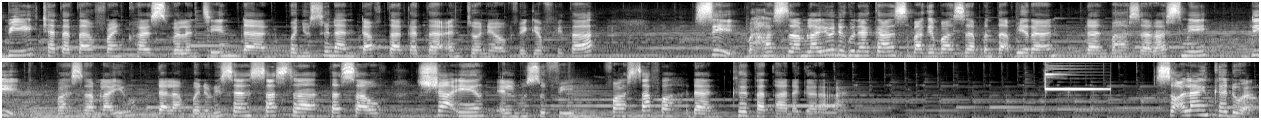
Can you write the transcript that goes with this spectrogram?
B. Catatan Francis Valentin dan penyusunan daftar kata Antonio Fegafita C. Bahasa Melayu digunakan sebagai bahasa pentadbiran dan bahasa rasmi D. Bahasa Melayu dalam penulisan sastra, tasawuf syair, ilmu sufi, falsafah dan ketatanegaraan. Soalan kedua.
